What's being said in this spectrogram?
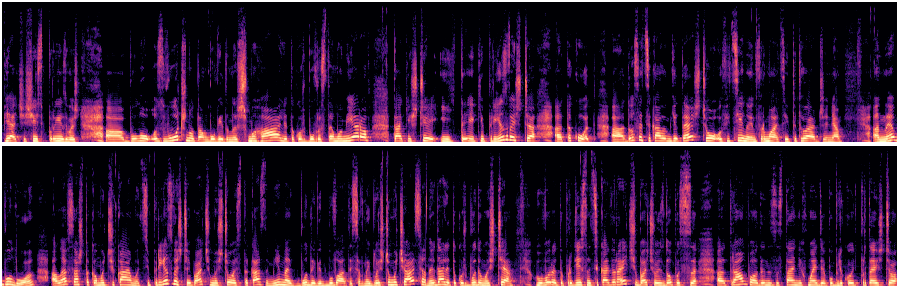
5 чи 6 прізвищ було озвучено. Там був єдиний Шмигаль, також був Ростем Умєров, так і ще і деякі прізвища. Так от досить цікавим є те, що офіційної інформації підтвердження не було, але все ж таки ми чекаємо ці прізвища і бачимо, що ось така заміна буде відбуватися в найближчому часі. Ну і далі також будемо ще говорити про дійсно цікаві речі. Бачу ось допис е, Трампа. Один із останніх медіа публікують про те, що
